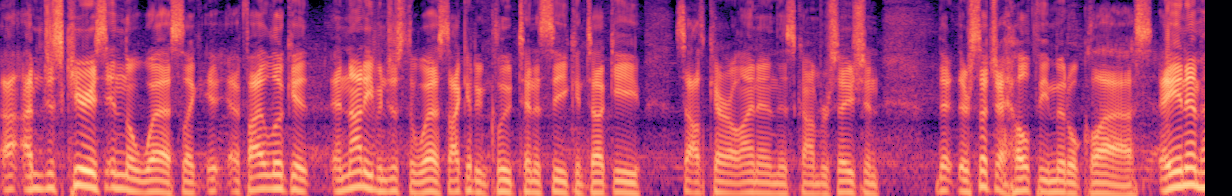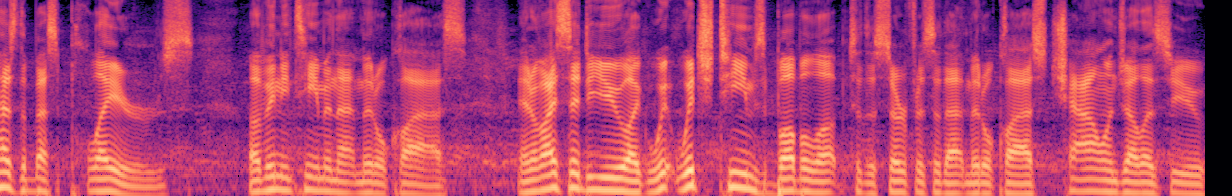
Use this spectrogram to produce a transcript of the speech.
I'm just curious in the West, like if I look at, and not even just the West, I could include Tennessee, Kentucky, South Carolina in this conversation. There's such a healthy middle class. A&M has the best players of any team in that middle class. And if I said to you, like, which teams bubble up to the surface of that middle class, challenge LSU,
